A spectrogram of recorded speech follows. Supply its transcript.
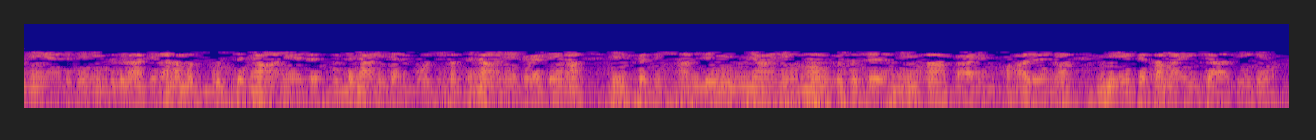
මේ ඇයිද තියෙන ඉපදලා තියෙන නමුත් බුද්ධ ඥානයේට බුද්ධ ඥානය කියන්නේ බෝධිසත්ව ඥානයට වැටෙන මේ ප්‍රතිසන්දි විඥානයේ මෞකසත මේ ආකාරයෙන් පහළ වෙනවා මේක තමයි ධාතිය කියන්නේ.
